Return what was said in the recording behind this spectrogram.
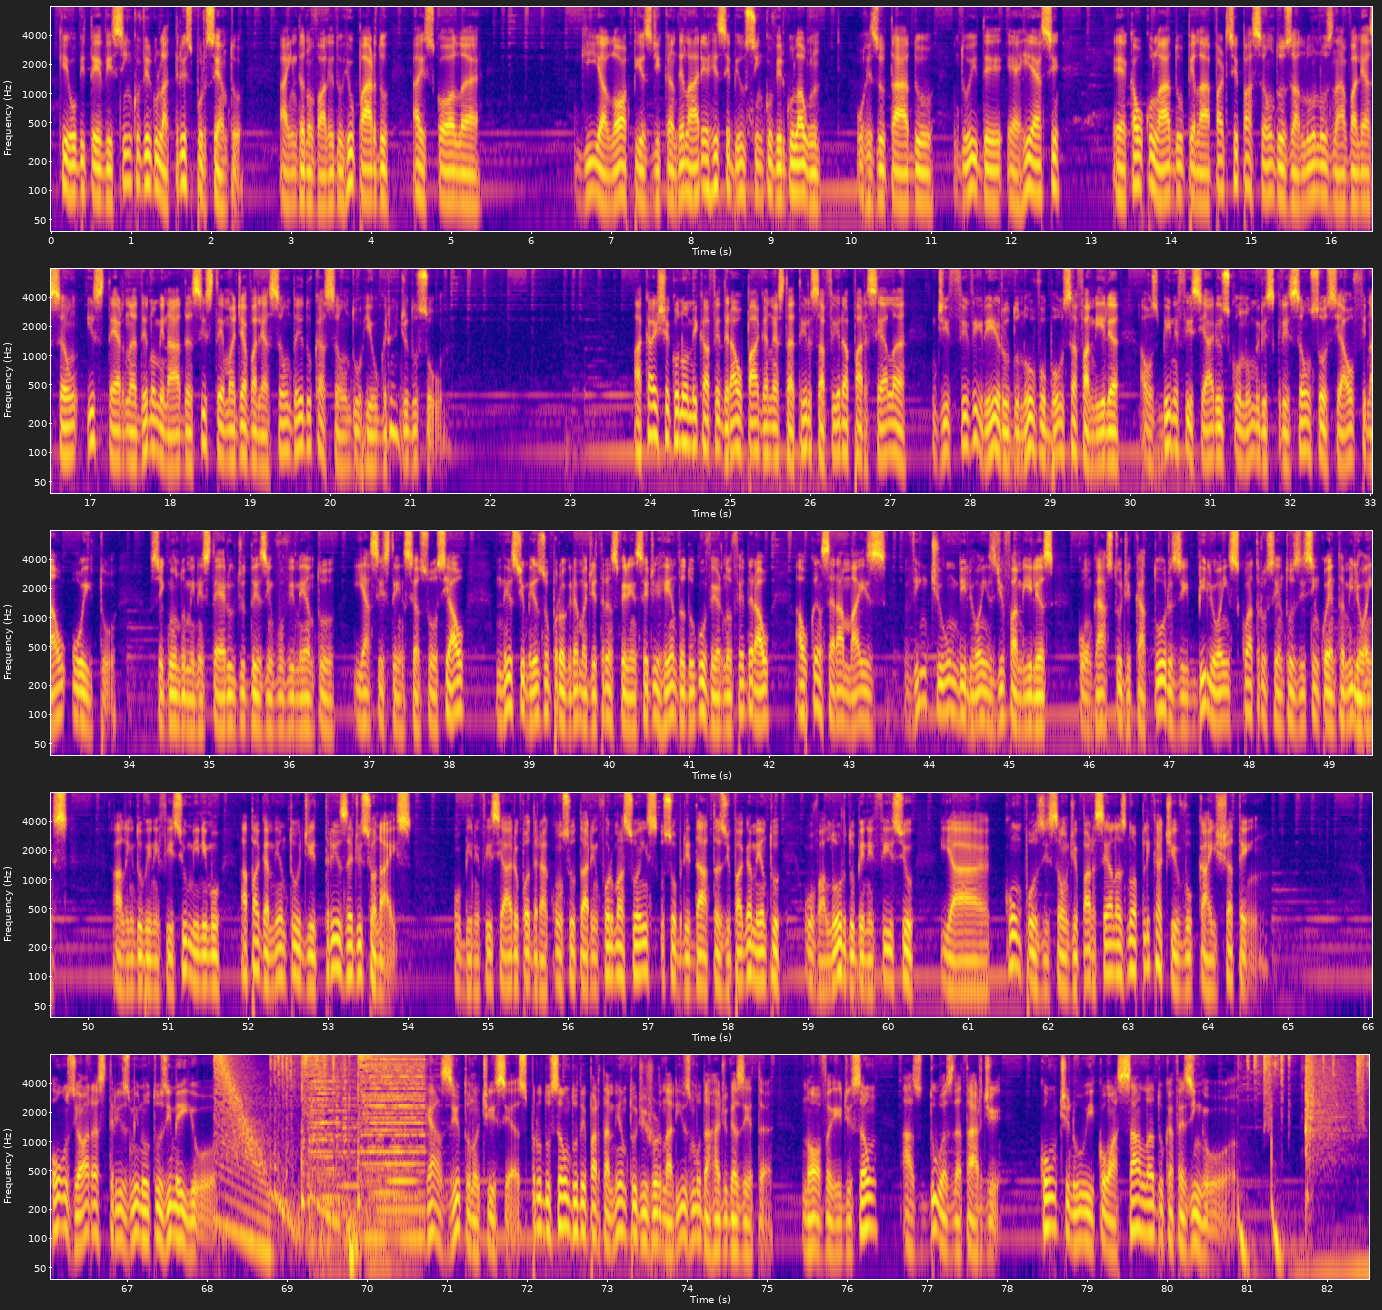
que obteve 5,3%. Ainda no Vale do Rio Pardo, a escola Guia Lopes de Candelária recebeu 5,1. O resultado do IDRS é calculado pela participação dos alunos na avaliação externa denominada Sistema de Avaliação da Educação do Rio Grande do Sul. A Caixa Econômica Federal paga nesta terça-feira a parcela de fevereiro do novo Bolsa Família aos beneficiários com número inscrição social final 8. Segundo o Ministério do Desenvolvimento e Assistência Social, neste mês o programa de transferência de renda do governo federal alcançará mais 21 milhões de famílias, com gasto de 14 bilhões 450 milhões. Além do benefício mínimo, há pagamento de três adicionais. O beneficiário poderá consultar informações sobre datas de pagamento, o valor do benefício e a composição de parcelas no aplicativo Caixa Tem. 11 horas 3 minutos e meio. Gazeta Notícias, produção do Departamento de Jornalismo da Rádio Gazeta. Nova edição, às duas da tarde. Continue com a Sala do Cafezinho.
